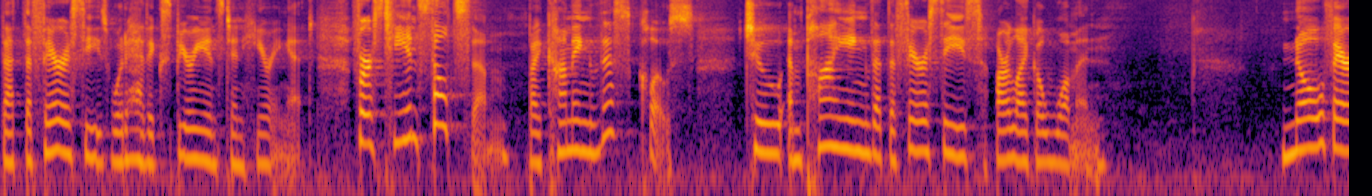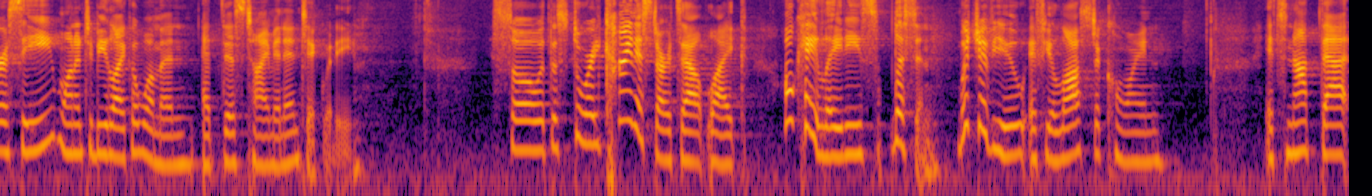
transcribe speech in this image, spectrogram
that the Pharisees would have experienced in hearing it. First, he insults them by coming this close to implying that the Pharisees are like a woman. No Pharisee wanted to be like a woman at this time in antiquity. So the story kind of starts out like, okay, ladies, listen, which of you, if you lost a coin, it's not that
